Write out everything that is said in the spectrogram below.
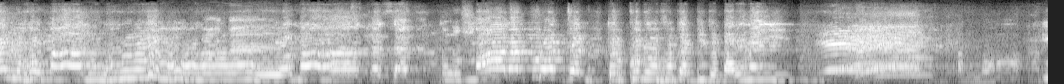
আনহু মালুহু, ওয়া মা তোর মাল তোর অর্জন তোর কোনো উপকার দিতে পারে নাই। কি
